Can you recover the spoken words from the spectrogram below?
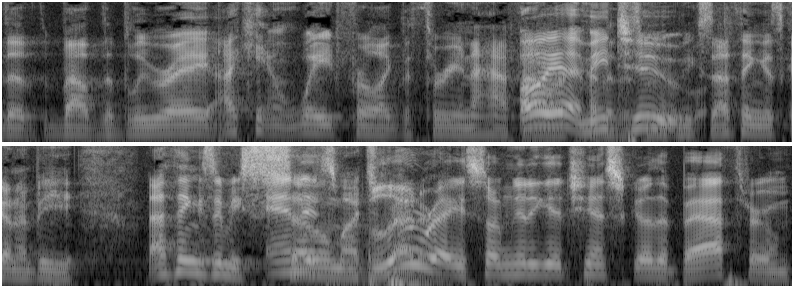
the, about the Blu-ray. I can't wait for like the three and a half. Oh, yeah, me too. Because I think it's gonna be. I think it's gonna be and so much Blu-ray, better. so I'm going to get a chance to go to the bathroom.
